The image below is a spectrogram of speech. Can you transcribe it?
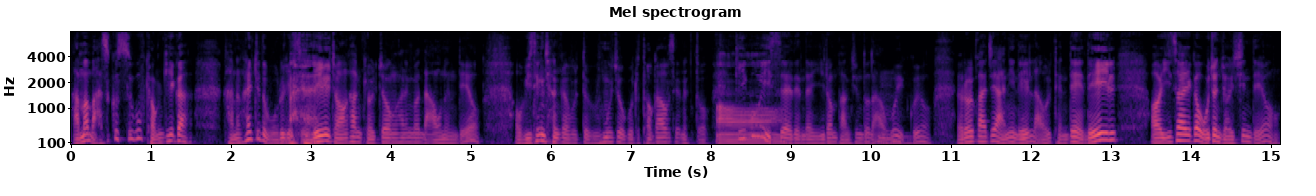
아마 마스크 쓰고 경기가 가능할지도 모르겠어요. 네. 내일 정확한 결정하는 건 나오는데요. 어, 위생 장갑을 또 의무적으로 더가웃에는 또 어. 끼고 있어야 된다 이런 방침도 나오고 있고요. 여러 가지 안이 내일 나올 텐데 내일 어, 이사회가 오전 10시인데요.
